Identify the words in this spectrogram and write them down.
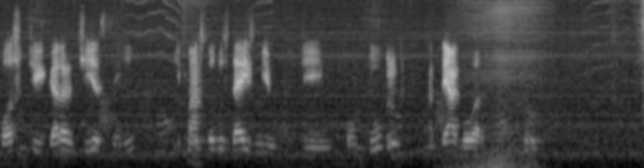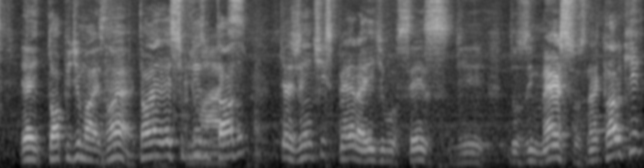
Posso te garantir assim que passou dos 10 mil de outubro até agora. E aí, top demais, não é? Então é esse tipo de resultado que a gente espera aí de vocês, de, dos imersos, né? Claro que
